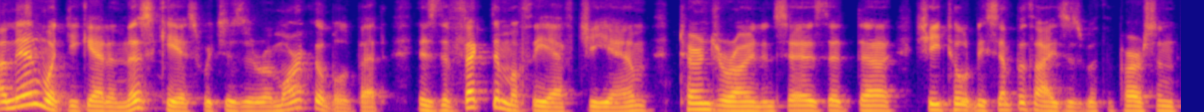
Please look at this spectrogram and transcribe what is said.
And then what you get in this case, which is a remarkable bit, is the victim of the FGM turns around and says that uh, she totally sympathizes with the person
